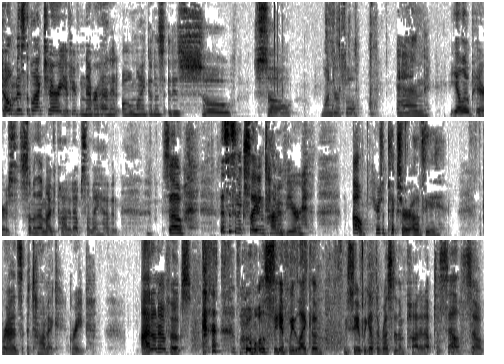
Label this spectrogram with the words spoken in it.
don't miss the black cherry if you've never had it. Oh my goodness, it is so, so wonderful. And yellow pears. Some of them I've potted up, some I haven't. So this is an exciting time of year. Oh, here's a picture of the Brad's Atomic Grape. I don't know, folks. we'll see if we like them. We see if we get the rest of them potted up to sell. So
